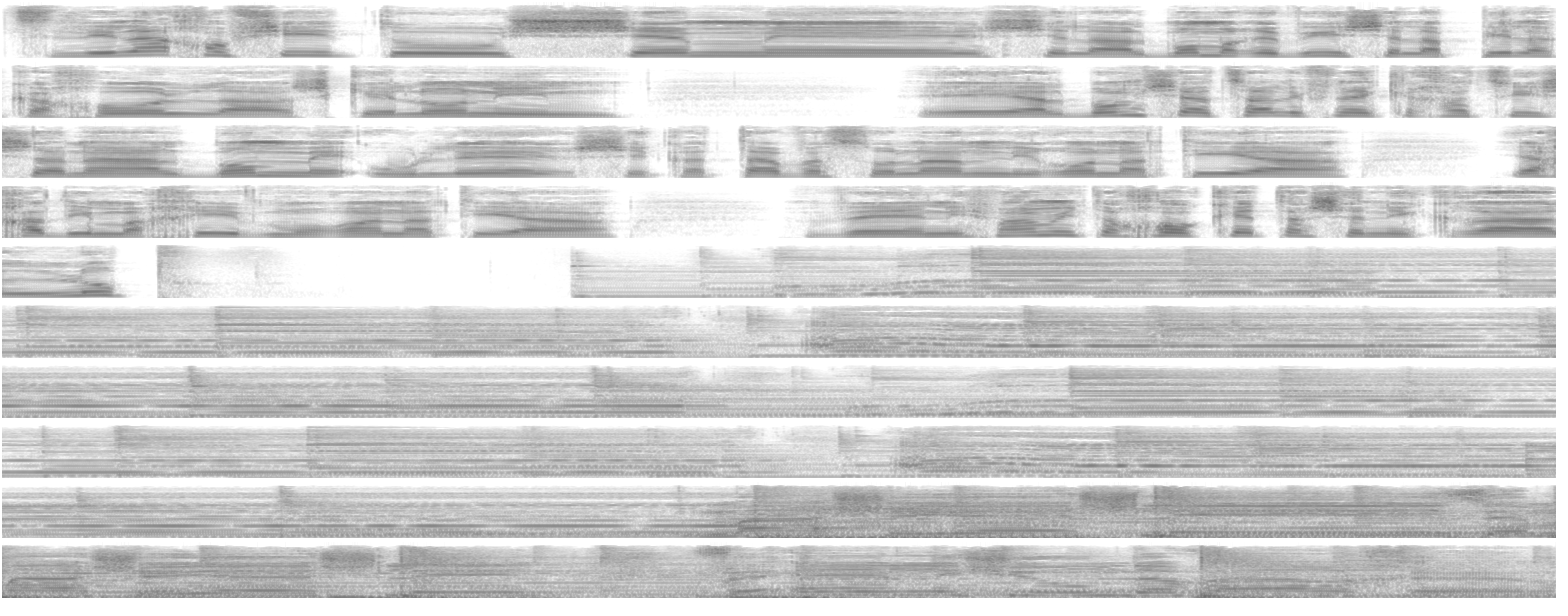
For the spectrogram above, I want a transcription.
צלילה חופשית הוא שם אה, של האלבום הרביעי של הפיל הכחול, האשקלונים. אה, אלבום שיצא לפני כחצי שנה, אלבום מעולה שכתב הסולן לירון עטיה יחד עם אחיו מורן עטיה, ונשמע מתוכו קטע שנקרא לופ. מה שיש לי זה מה שיש לי ואין לי שום דבר אחר.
